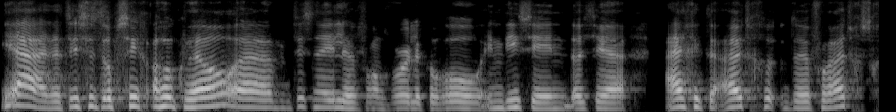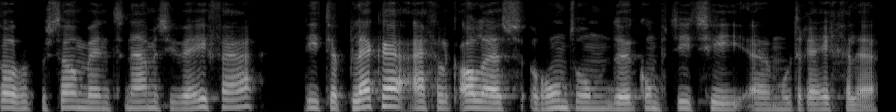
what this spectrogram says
Ja, dat is het op zich ook wel. Uh, het is een hele verantwoordelijke rol in die zin dat je eigenlijk de, de vooruitgeschoven persoon bent namens UEFA, die ter plekke eigenlijk alles rondom de competitie uh, moet regelen.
